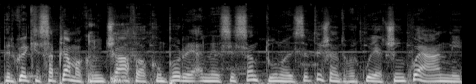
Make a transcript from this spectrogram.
per quel che sappiamo ha cominciato a comporre nel 61 del 700, per cui a 5 anni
